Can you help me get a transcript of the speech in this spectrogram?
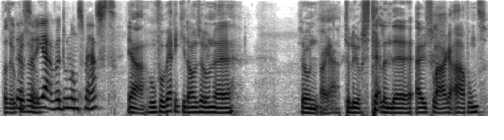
Dat is ook dus zo. eh, ja, we doen ons best. Ja, hoe verwerk je dan zo'n eh, zo'n nou ja, teleurstellende uitslagenavond?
